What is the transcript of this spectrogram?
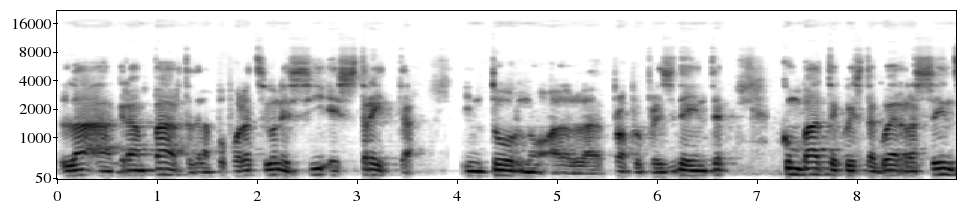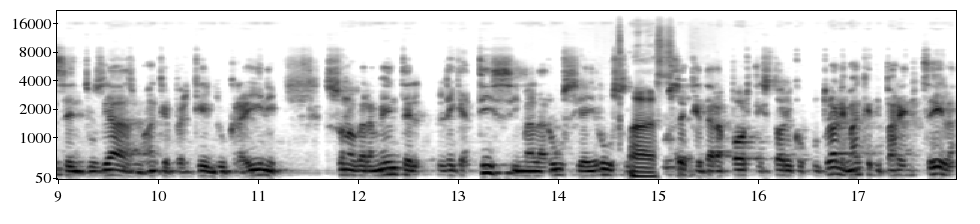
la gran parte della popolazione si è stretta intorno al proprio presidente, combatte questa guerra senza entusiasmo, anche perché gli ucraini sono veramente legatissimi alla Russia e ai russi, ah, sì. che da rapporti storico-culturali, ma anche di parentela,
